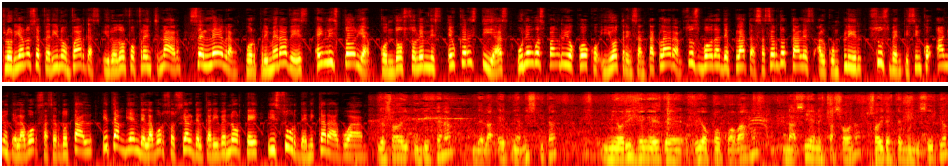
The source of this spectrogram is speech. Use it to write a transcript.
Floriano Seferino Vargas y Rodolfo Frenchnar, celebran por primera vez en la historia, con dos solemnes Eucaristías, una en Huaspán Río Coco y otra en Santa Clara, sus bodas de plata sacerdotales al cumplir sus 25 años de labor sacerdotal y también de labor social del Caribe Norte y sur de Nicaragua. Yo soy indígena de la etnia Misquita. Mi origen es de Río Poco Abajo. Nací en esta zona, soy de este municipio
